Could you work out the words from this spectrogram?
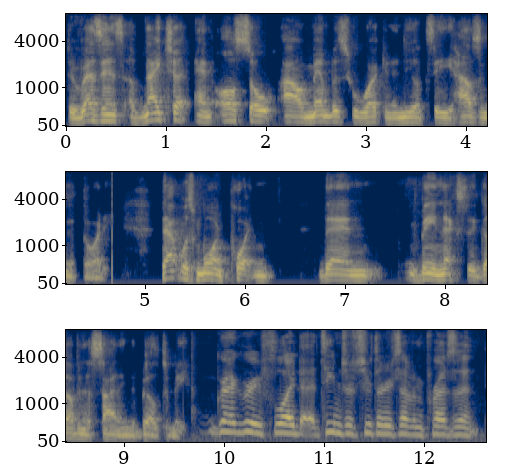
the residents of NYCHA, and also our members who work in the New York City Housing Authority. That was more important than being next to the governor signing the bill to me. Gregory Floyd, uh, Teamsters 237 president,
